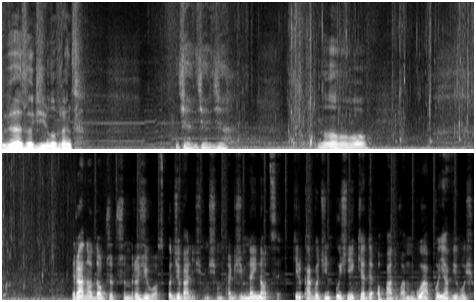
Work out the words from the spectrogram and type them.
Jezu, jak zimno w ręce. Gdzie, gdzie, gdzie? No, Rano dobrze przymroziło, spodziewaliśmy się tak zimnej nocy. Kilka godzin później, kiedy opadła mgła, pojawiło się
